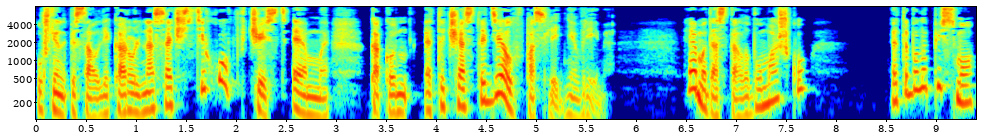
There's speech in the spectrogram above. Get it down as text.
Уж не написал ли король Носач стихов в честь Эммы, как он это часто делал в последнее время? Эмма достала бумажку. Это было письмо.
